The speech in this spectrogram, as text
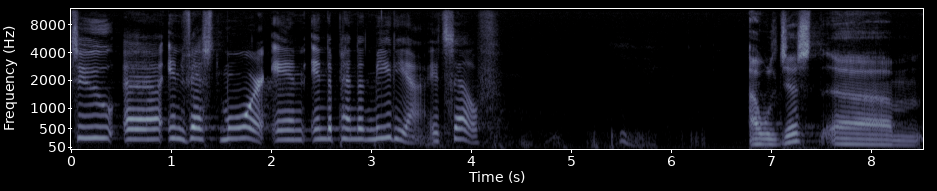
to uh, invest more in independent media itself? I will just, um,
